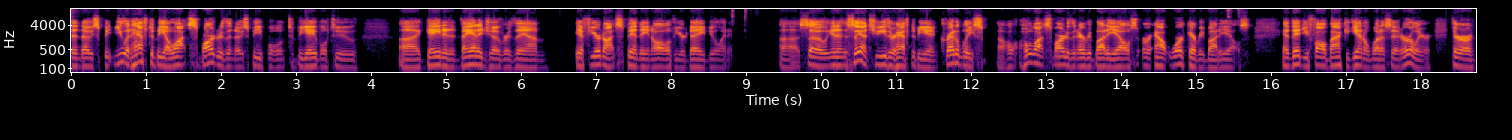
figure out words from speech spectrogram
than those people you would have to be a lot smarter than those people to be able to uh, gain an advantage over them if you're not spending all of your day doing it uh, so in a sense, you either have to be incredibly a whole lot smarter than everybody else or outwork everybody else, and then you fall back again on what I said earlier. There are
